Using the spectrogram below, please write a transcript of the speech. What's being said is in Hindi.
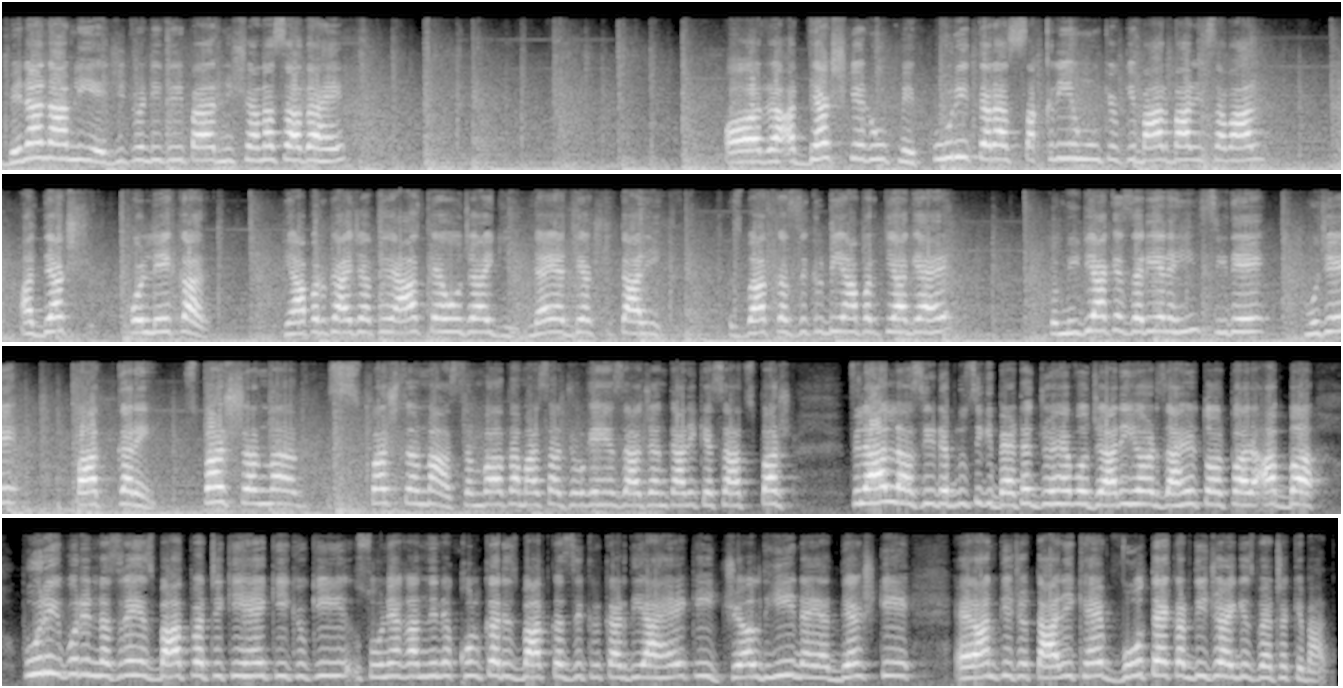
बिना नाम लिए जी ट्वेंटी थ्री पर निशाना साधा है। और अध्यक्ष के रूप में पूरी तरह सक्रिय हूँ क्योंकि बार बार ये सवाल अध्यक्ष को लेकर यहाँ पर उठाए जाते हैं। आज तय हो जाएगी नए अध्यक्ष की तारीख। इस बात का ज़िक्र भी यहाँ पर किया गया है। तो मीडिया के ज़रिए नहीं, सीधे मुझे बात करें। स्पर्श शर्मा स्पर्श शर्मा, संवाददाता हमारे साथ जुड़ गए हैं, ज़्यादा जानकारी के साथ स्पर्श। फ़िलहाल सीडब्ल्यूसी की बैठक जो है वो जारी है और ज़ाहिर तौर पर अब पूरी पूरी नज़रें इस बात पर टिकी हैं कि क्योंकि सोनिया गांधी ने खुलकर इस बात का ज़िक्र कर दिया है कि जल्द ही नए अध्यक्ष के ऐलान की जो तारीख है वो तय कर दी जाएगी इस बैठक के बाद।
